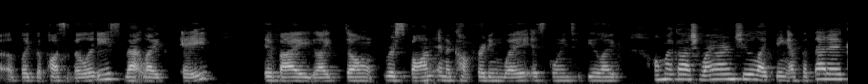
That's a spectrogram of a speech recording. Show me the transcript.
of like the possibilities that like A, if I like don't respond in a comforting way, it's going to be like, oh my gosh, why aren't you like being empathetic?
